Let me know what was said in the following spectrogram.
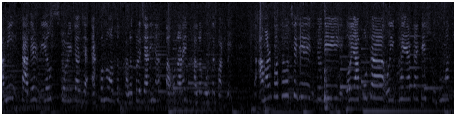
আমি তাদের রিয়েল স্টোরিটা এখনও অত ভালো করে জানি না বা ওনারাই ভালো বলতে পারবে। আমার কথা হচ্ছে যে যদি ওই আপুটা ওই ভাইয়াটাকে শুধুমাত্র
